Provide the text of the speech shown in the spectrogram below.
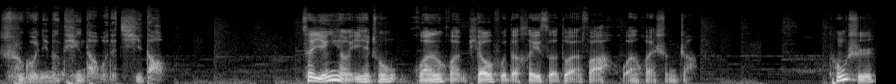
如果你能听到我的祈祷，在营养液中缓缓漂浮的黑色短发缓缓生长，同时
